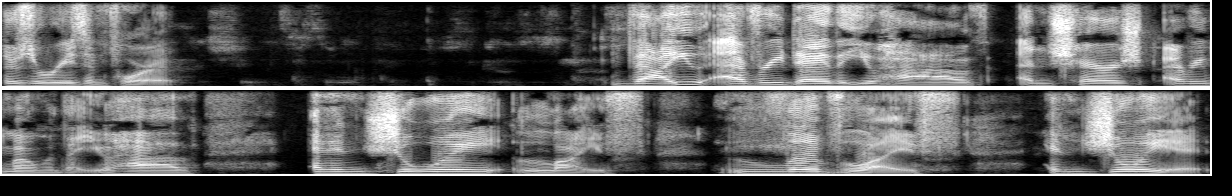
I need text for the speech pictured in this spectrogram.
there's a reason for it. Value every day that you have and cherish every moment that you have and enjoy life. Live life. Enjoy it.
